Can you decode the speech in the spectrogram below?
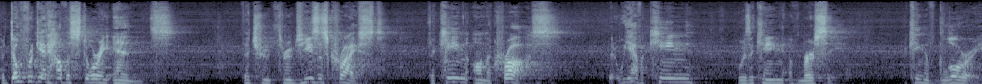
But don't forget how the story ends that through Jesus Christ, the King on the cross, that we have a King who is a King of mercy, a King of glory,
